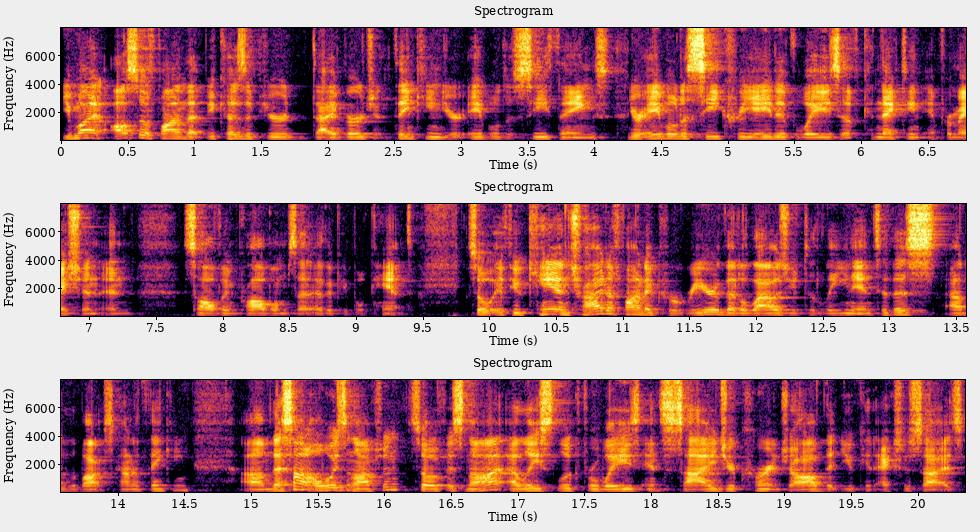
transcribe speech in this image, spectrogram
You might also find that because of your divergent thinking, you're able to see things, you're able to see creative ways of connecting information and solving problems that other people can't. So if you can, try to find a career that allows you to lean into this out of the box kind of thinking. Um, that's not always an option. So if it's not, at least look for ways inside your current job that you can exercise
